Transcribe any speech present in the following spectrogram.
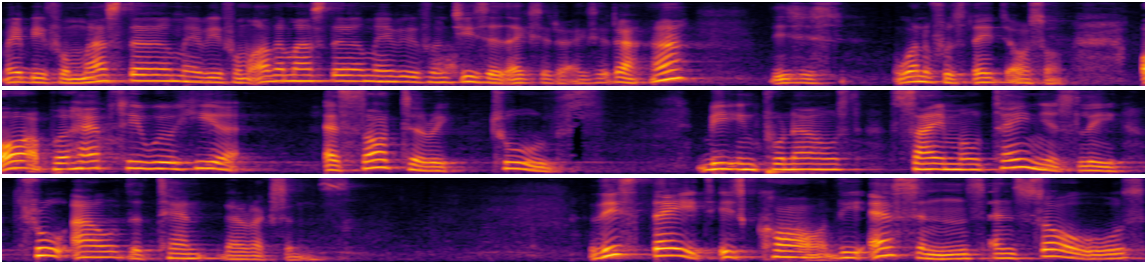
maybe from Master, maybe from other Master, maybe from Jesus, etc., etc. Huh? This is wonderful state also. Or perhaps he will hear esoteric truths being pronounced simultaneously throughout the ten directions. This state is called the essence and souls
